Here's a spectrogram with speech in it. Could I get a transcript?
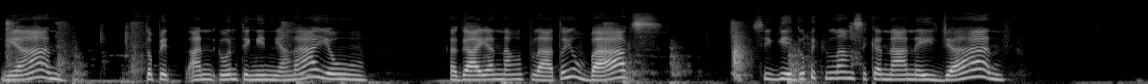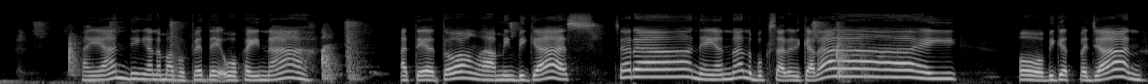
Yan. Tupit, an, guntingin niya na yung kagayan ng plato, yung box. Sige, gupit lang si kananay dyan. Ayan, di nga na magupit, eh, okay na. At ito ang aming bigas. Tara! Ayan na, lubuksan ni karay. Oh, bigat pa dyan.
